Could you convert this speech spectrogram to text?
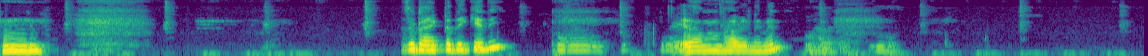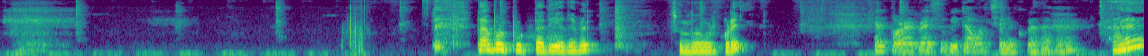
যেটা একটা দেখিয়ে দিই। এরম ভাবে নেবেন। তারপর পুরটা দিয়ে দেবেন সুন্দর করে। এরপরের রেসিপিটা আমার ছেলে করে দেখাবে। হ্যাঁ?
